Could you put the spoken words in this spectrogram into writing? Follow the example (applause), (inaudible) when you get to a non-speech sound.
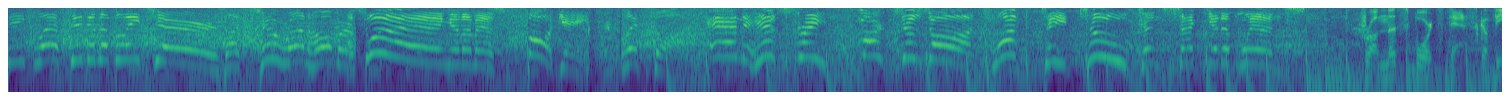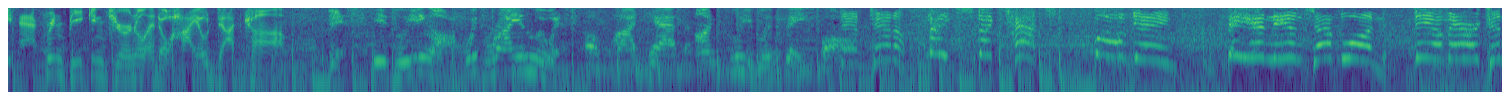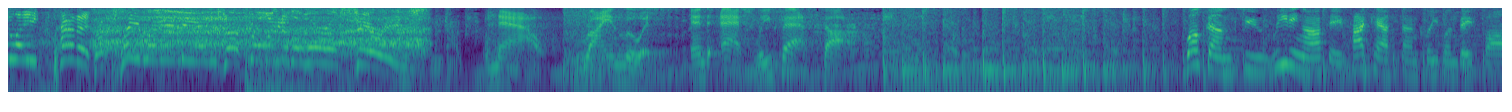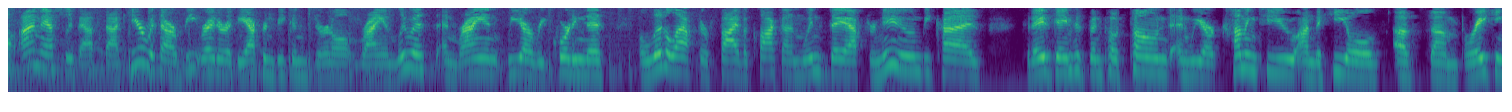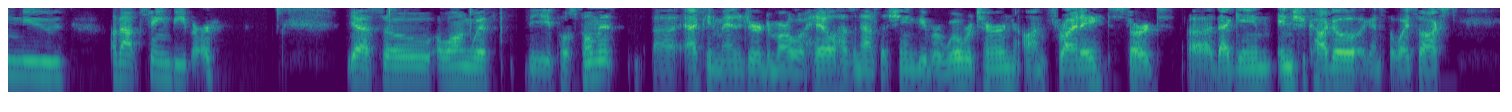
deep left into the bleachers. A two-run homer. A swing and a miss. Ball game. Liftoff. And history marches on. 22 consecutive wins. From the sports desk of the Akron Beacon Journal and Ohio.com. This is Leading Off with Ryan Lewis, a podcast on Cleveland baseball. Santana makes the catch. Ball game. The Indians have won the American League pennant. The Cleveland Indians are going to the World Series. Now, Ryan Lewis and Ashley Bastock. Welcome to Leading Off, a podcast on Cleveland baseball. I'm Ashley Bastock here with our beat writer at the Akron Beacon Journal, Ryan Lewis. And Ryan, we are recording this a little after five o'clock on Wednesday afternoon because Today's game has been postponed and we are coming to you on the heels of some breaking news about Shane Bieber. Yeah, so along with the postponement, uh, acting manager DeMarlo Hale has announced that Shane Bieber will return on Friday to start uh, that game in Chicago against the White Sox.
